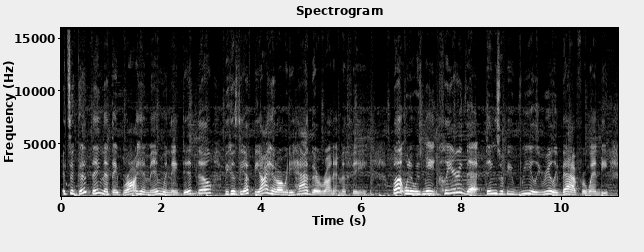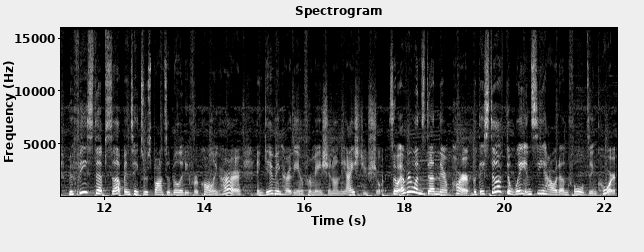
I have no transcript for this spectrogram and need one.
It's a good thing that they brought him in when they did, though, because the FBI had already had their run at Mafee. But when it was made clear that things would be really, really bad for Wendy, Mafee steps up and takes responsibility for calling her and giving her the information on the ice juice short. So everyone's done their part, but they still have to wait and see how it unfolds in court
